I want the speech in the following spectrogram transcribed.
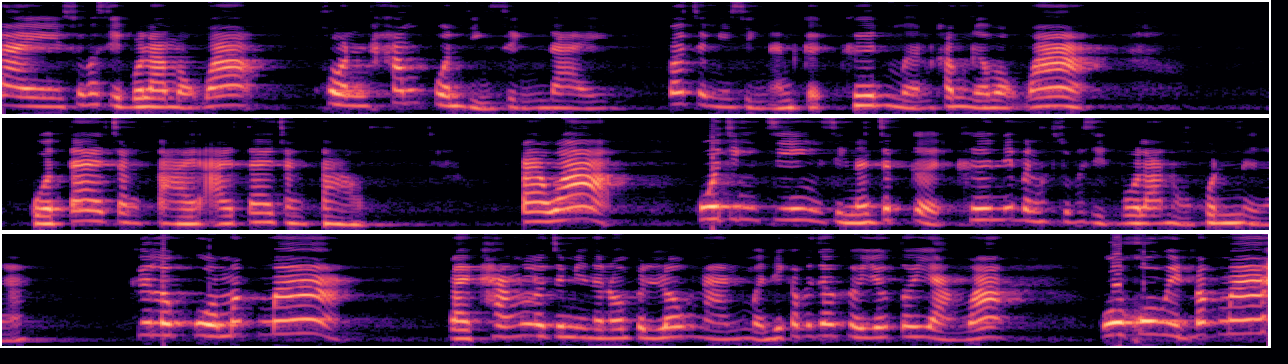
ในสุภาษิตโบราณบอกว่า คนข้ามควรถึงสิ่งใด ก็จะมีสิ่งนั้นเกิดขึ้นเหมือนคำเหนือบอกว่า หัวแต้จังตายอายแต้จังเต่าแปลว่ากลัวจริง ๆ สิ่งนั้นจะเกิดขึ้นนี่เป็นสุภาษิตโบราณของคนเหนือ คือเรากลัวมากๆ หลายครั้งเราจะมีแนวโน้มเป็นโรคนั้น เหมือนที่ข้าพเจ้าเคยยกตัวอย่างว่ากลัวโควิดมาก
